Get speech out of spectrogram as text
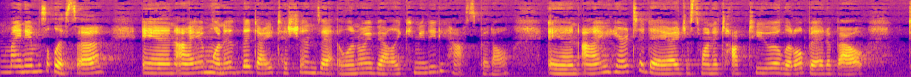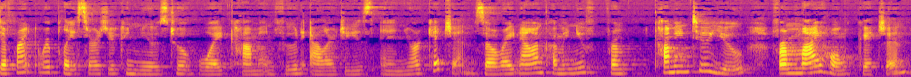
My name is Alyssa, and I am one of the dietitians at Illinois Valley Community Hospital. And I'm here today. I just want to talk to you a little bit about different replacers you can use to avoid common food allergies in your kitchen. So right now I'm coming you from coming to you from my home kitchen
